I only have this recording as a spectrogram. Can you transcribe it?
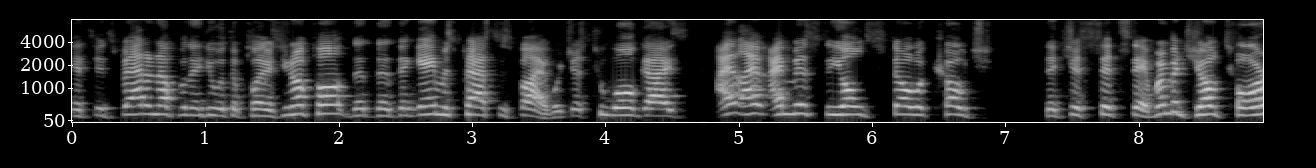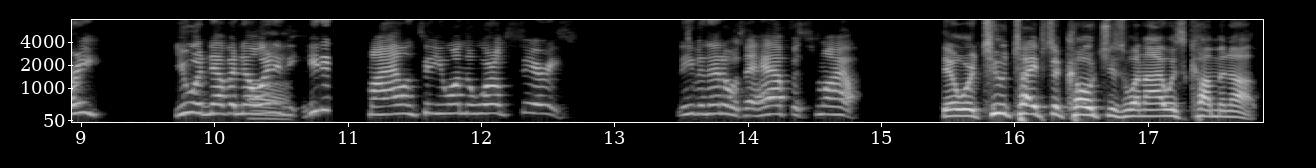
It's it's bad enough when they do with the players. You know, Paul, the, the, the game has passed us by. We're just two old guys. I, I I miss the old stoic coach that just sits there. Remember Joe Torre? You would never know Oh. anything. He didn't smile until you won the World Series. Even then, it was a half a smile. There were two types of coaches when I was coming up.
